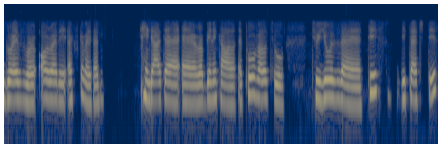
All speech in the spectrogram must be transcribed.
graves were already excavated, he got a, a rabbinical approval to to use uh, teeth, detached teeth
